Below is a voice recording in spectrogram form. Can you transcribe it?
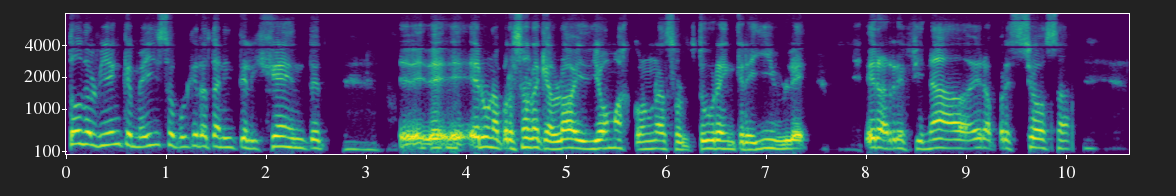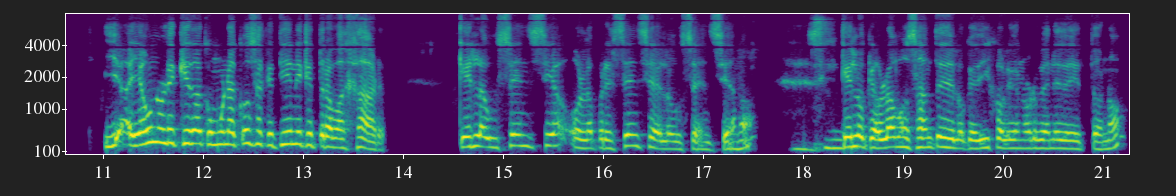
todo el bien que me hizo porque era tan inteligente? Eh, eh, era una persona que hablaba idiomas con una soltura increíble, era refinada, era preciosa. Y, a uno le queda como una cosa que tiene que trabajar, que es la ausencia o la presencia de la ausencia, ¿no? Que es lo que hablamos antes de lo que dijo Leonor Benedetto, ¿no?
